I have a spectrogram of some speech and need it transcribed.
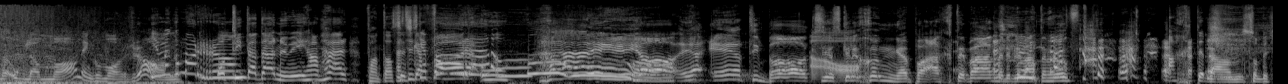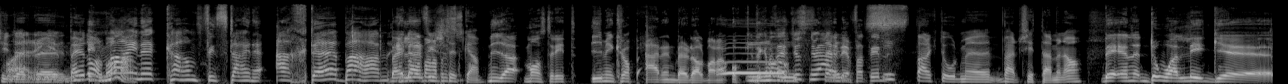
Med Ola och Malin, god morgon. Ja, men god morgon. Och titta där nu är han här, fantastiska Fantastiska Farao. Här är jag, jag är tillbaks. Jag skulle sjunga på Achterbahn men det blev vattenlust. Achterbahn som betyder eh, berg och dalbana. Meine Kampf ist eine Achterbahn. Berg- och dalbana på tyska. nya monsterhit I min kropp är en berg och dalbana. Och det kan man säga att just nu är det det. För att det, är, Starkt ord med världshit där, men ja. det är en dålig eh,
